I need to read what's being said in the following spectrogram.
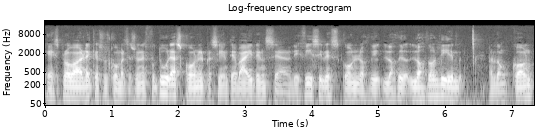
Es probable que sus conversaciones futuras con el presidente Biden sean difíciles, con los, los, los dos líderes, perdón, con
